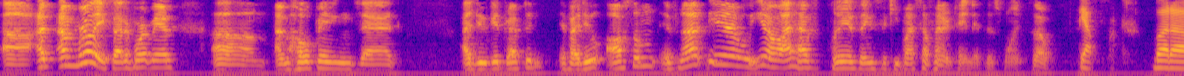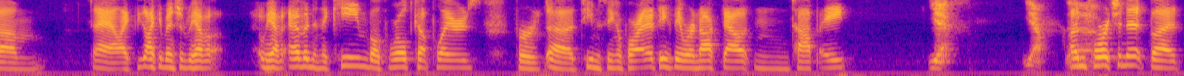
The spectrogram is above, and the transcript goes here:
uh, I'm, I'm really excited for it, man. Um, I'm hoping that I do get drafted. If I do, awesome. If not, you know, you know, I have plenty of things to keep myself entertained at this point. So yep. But um, yeah, like like you mentioned, we have a, we have Evan and Hakeem, both World Cup players for uh, Team Singapore. I think they were knocked out in top eight. yes, yeah. Uh, Unfortunate, but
